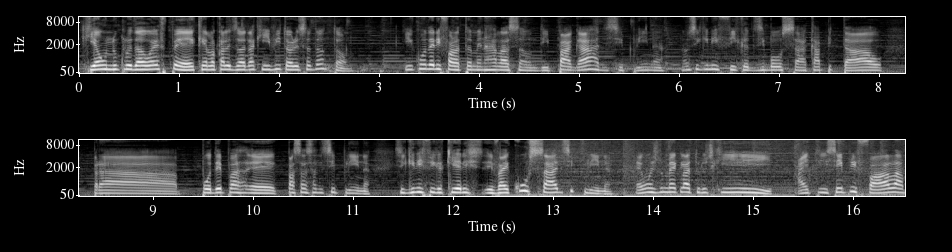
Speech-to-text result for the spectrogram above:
que é o núcleo da UFPE, que é localizado aqui em Vitória e Santo Antão. E quando ele fala também na relação de pagar disciplina, não significa desembolsar capital para poder é, passar essa disciplina. Significa que ele vai cursar a disciplina. É uma das nomenclaturas que a gente sempre fala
